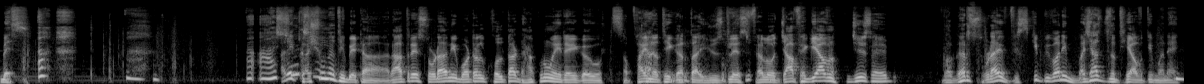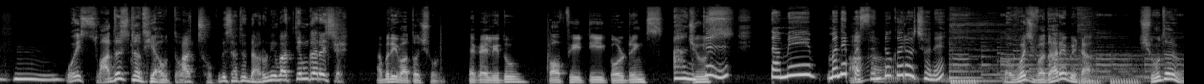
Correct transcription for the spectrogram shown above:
બેસ. અરે કશું નથી બેટા. રાત્રે સોડાની બોટલ ખોલતા ઢાંકણું અહીં રહી ગયું. સફાઈ નથી કરતા યુઝલેસ ફેલો જા ફેંકી આવ. જી સાહેબ. વગર સોડાએ વિસ્કી પીવાની મજા જ નથી આવતી મને. કોઈ સ્વાદ જ નથી આવતો. આ છોકરી સાથે દારૂની વાત કેમ કરે છે? આ બધી વાતો છોડ. તે કઈ લીધું? Coffee tea cold drinks juice તમે મને પસંદ તો કરો છો ને? બહુ જ વધારે બેટા. શું થયું?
